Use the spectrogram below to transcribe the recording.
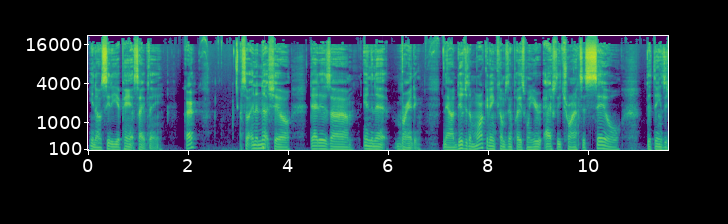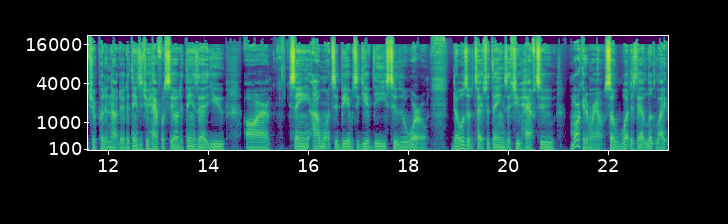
you know, seat of your pants type thing. Okay. So in a nutshell, that is um, internet branding. Now, digital marketing comes in place when you're actually trying to sell the things that you're putting out there, the things that you have for sale, the things that you are saying, I want to be able to give these to the world. Those are the types of things that you have to market around. So, what does that look like?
